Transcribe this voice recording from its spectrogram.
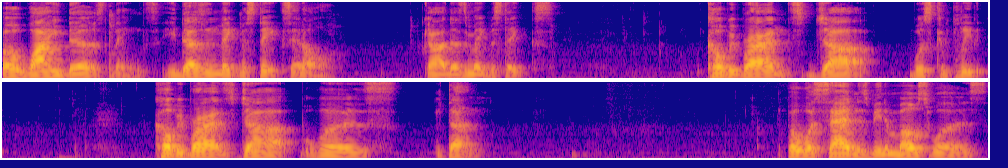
or why he does things. He doesn't make mistakes at all. God doesn't make mistakes. Kobe Bryant's job was completed. Kobe Bryant's job was done. But what saddens me the most was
